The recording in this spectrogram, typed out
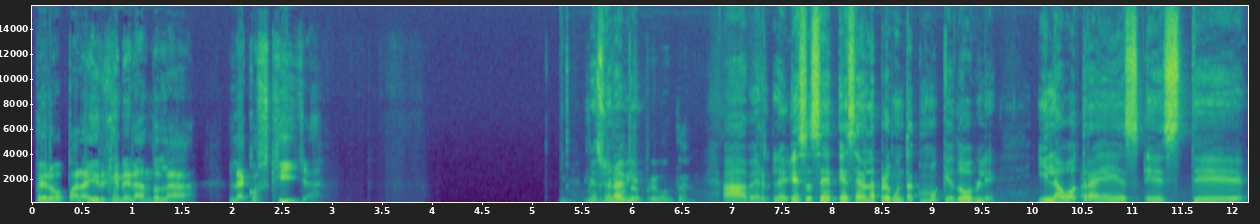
pero para ir generando la, la cosquilla. Me suena bien. pregunta? A ver, esa, esa era la pregunta como que doble. Y la otra es, este,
